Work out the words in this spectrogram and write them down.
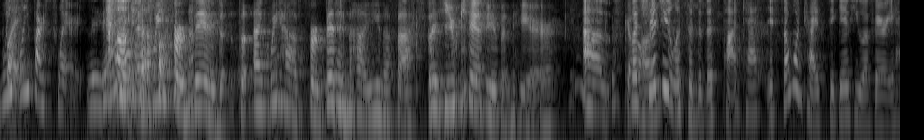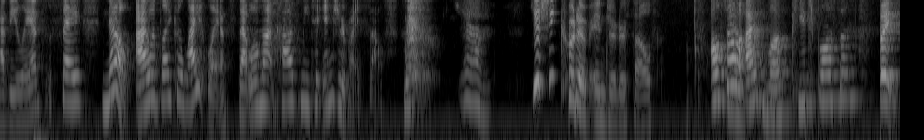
We But- bleep our swears and we forbid, the, and we have forbidden hyena facts that you can't even hear. Um, but should you listen to this podcast, if someone tries to give you a very heavy lance, say, No, I would like a light lance that will not cause me to injure myself. Yeah. Yeah, she could have injured herself. Also, I love Peach Blossom, but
